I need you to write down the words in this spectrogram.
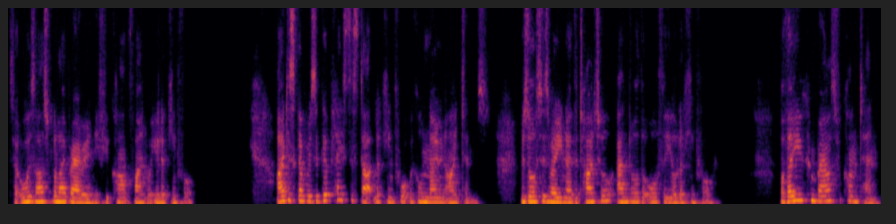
so always ask your librarian if you can't find what you're looking for. iDiscover is a good place to start looking for what we call known items, resources where you know the title and or the author you're looking for. Although you can browse for content,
